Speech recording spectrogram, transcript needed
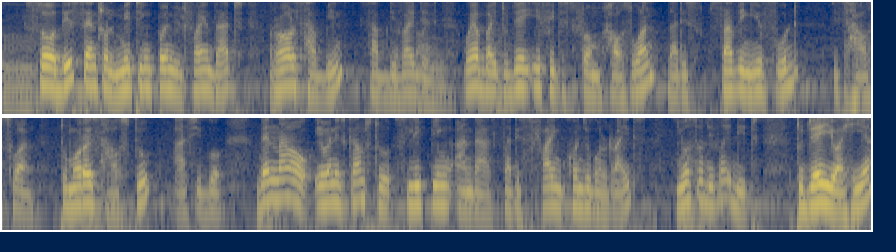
Mm. So this central meeting point, you'll find that roles have been subdivided. Assigned. Whereby today, if it is from house one that is serving you food, it's house one. Tomorrow is house two as you go. Then now, when it comes to sleeping and uh, satisfying conjugal rights, you also divide it. Today you are here,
